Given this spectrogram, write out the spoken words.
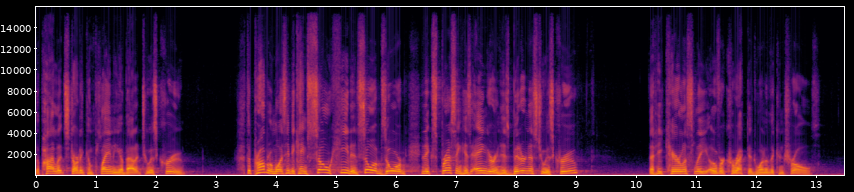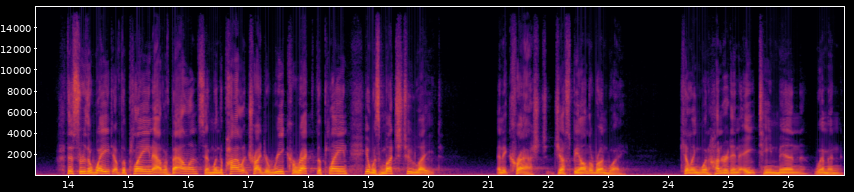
the pilot started complaining about it to his crew. The problem was he became so heated, so absorbed in expressing his anger and his bitterness to his crew that he carelessly overcorrected one of the controls. This threw the weight of the plane out of balance, and when the pilot tried to recorrect the plane, it was much too late, and it crashed just beyond the runway, killing 118 men, women,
